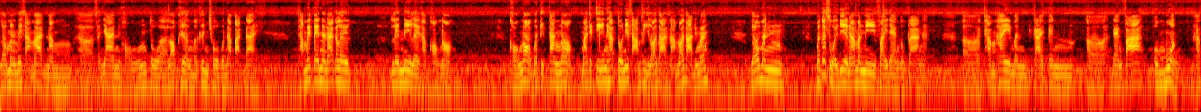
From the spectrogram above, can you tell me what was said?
แล้วมันไม่สามารถนำสัญญาณของตัวรอบเครื่องมาขึ้นโชว์บนหน้าปัดได้ทำไม่เป็นนะนะก็เลย เล่นนี่เลยครับของนอก ของนอกมาติดตั้งนอก มาจากจีนครับ ตัวนี้สามสี่ร้อยบาทสามร้อยบาทเองมั้งแล้วมันมันก็สวยดีนะ มันมีไฟแดงตรงกลางอะ่ะทำให้มันกลายเป็นอ่อแดงฟ้าอมม่วงนะครับ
